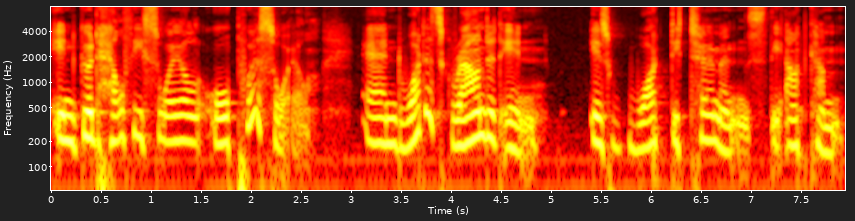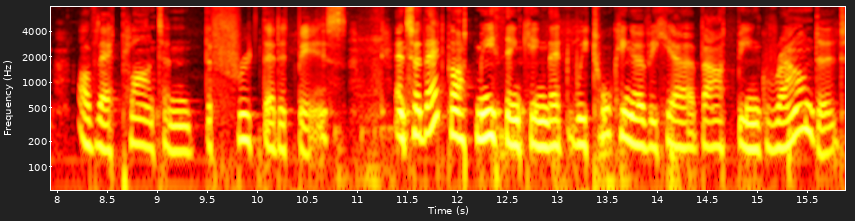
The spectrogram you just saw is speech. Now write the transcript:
in good, healthy soil or poor soil. And what it's grounded in is what determines the outcome of that plant and the fruit that it bears. And so that got me thinking that we're talking over here about being grounded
